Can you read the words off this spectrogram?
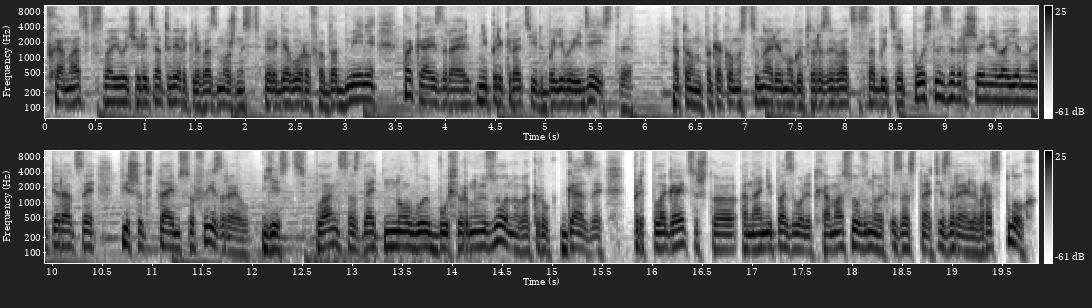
В Хамас, в свою очередь, отвергли возможность переговоров об обмене, пока Израиль не прекратит боевые действия. О том, по какому сценарию могут развиваться события после завершения военной операции, пишет Times of Israel. Есть план создать новую буферную зону вокруг Газы. Предполагается, что она не позволит Хамасу вновь застать Израиль врасплох.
